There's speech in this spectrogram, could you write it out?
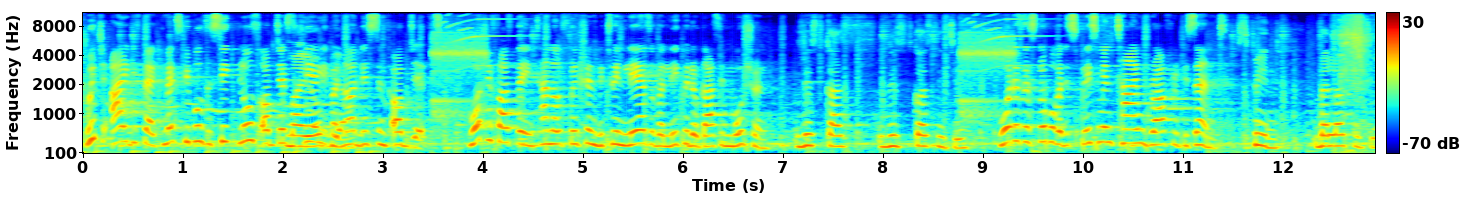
Which eye defect makes people to see close objects clearly but not distant objects? What refers to the internal friction between layers of a liquid or gas in motion? Viscous, viscosity. What does the slope of a displacement time graph represent? Speed. Velocity.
